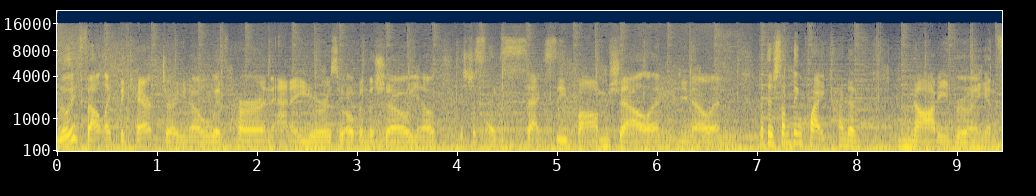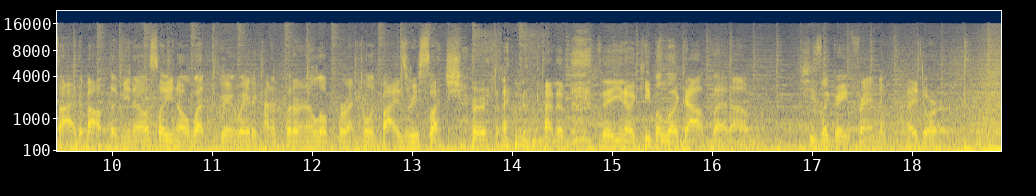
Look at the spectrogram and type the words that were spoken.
really felt like the character. You know, with her and Anna Ewers, who opened the show. You know, it's just like sexy bombshell, and you know, and but there's something quite kind of naughty brewing inside about them. You know, so you know, what great way to kind of put in a little parental advisory sweatshirt and kind of say, you know, keep a lookout. But um, She's a great friend. I adore her.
